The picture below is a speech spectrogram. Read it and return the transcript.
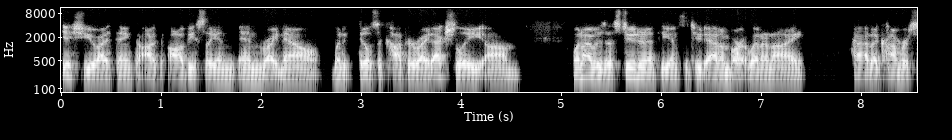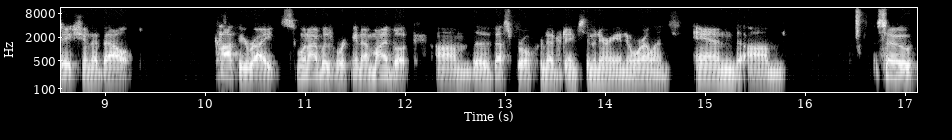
issue. I think obviously, and and right now when it deals with copyright, actually, um, when I was a student at the institute, Adam Bartlett and I had a conversation about copyrights when I was working on my book, um, the Vesperal for Notre Dame Seminary in New Orleans, and um, so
